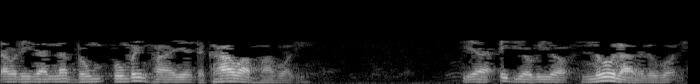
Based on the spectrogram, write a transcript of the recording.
တဝရိသာနတ်ဘုံဘုံပိတ်မှာရဲ့တကားဝမှာပေါ့လေ ဒီကအိပ်ပြောပြီးတော့နိုးလာတယ်လို့ပေါ့လေ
